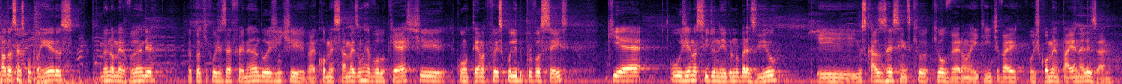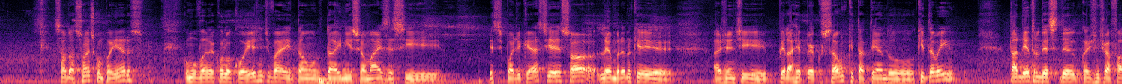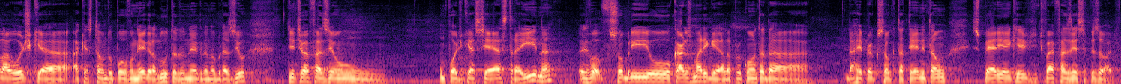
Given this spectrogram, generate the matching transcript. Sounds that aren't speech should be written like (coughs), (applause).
Saudações, companheiros. Meu nome é Vander. Eu tô aqui com o José Fernando. Hoje a gente vai começar mais um RevoluCast com o tema que foi escolhido por vocês, que é o genocídio negro no Brasil e, os casos recentes que, que houveram aí, que a gente vai hoje comentar e analisar. Né? Saudações, companheiros. Como o Vander colocou aí, a gente vai então dar início a mais esse, esse podcast. E só lembrando que a gente, pela repercussão que está tendo, que também está dentro desse que a gente vai falar hoje, que é a questão do povo negro, a luta do negro no Brasil. A gente vai fazer um, um podcast extra aí, né? Sobre o Carlos Marighella, por conta da, da repercussão que está tendo. Então, espere aí que a gente vai fazer esse episódio.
